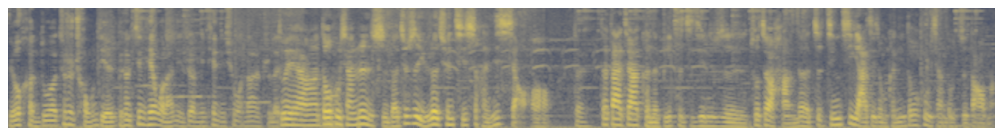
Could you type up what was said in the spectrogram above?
有很多就是重叠，比如说今天我来你这，明天你去我那儿之类的。对啊，都互相认识的，就是娱乐圈其实很小、对但大家可能彼此之间就是做这行的，这经济啊这种肯定都互相都知道嘛。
